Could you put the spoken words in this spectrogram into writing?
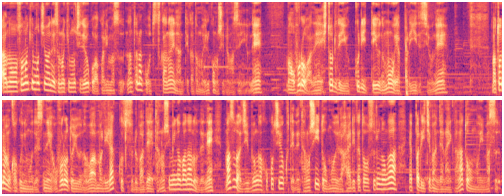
あのその気持ちはねその気持ちでよくわかります。なんとなく落ち着かないなんて方もいるかもしれませんよね。まあお風呂はね一人でゆっくりっていうのもやっぱりいいですよね。まあ、とにもかくにもですねお風呂というのは、まあ、リラックスする場で楽しみの場なのでねまずは自分が心地よくてね楽しいと思える入り方をするのがやっぱり一番じゃないかなと思います。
